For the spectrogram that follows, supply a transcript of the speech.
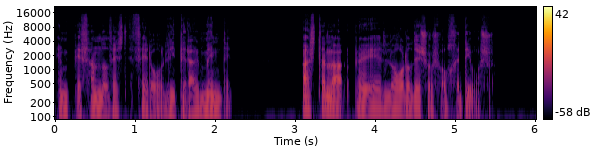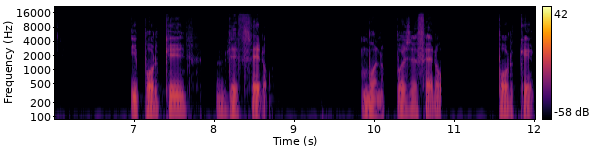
empezando desde cero literalmente, hasta eh, el logro de esos objetivos. ¿Y por qué de cero? Bueno, pues de cero porque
